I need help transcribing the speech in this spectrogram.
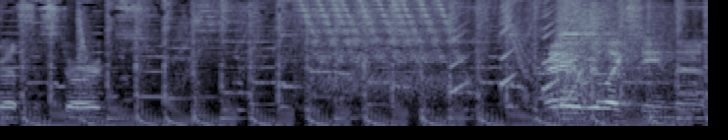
Good aggressive starts. Hey, we like seeing that.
